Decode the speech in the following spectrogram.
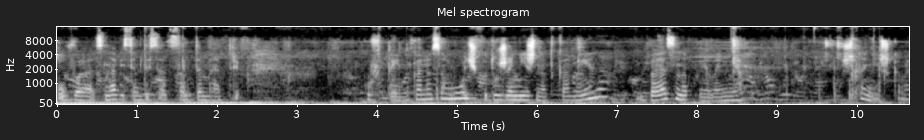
ОВС на 80 см. Ковтинка на замочку, дуже ніжна тканина, без напилення. Штанішками.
